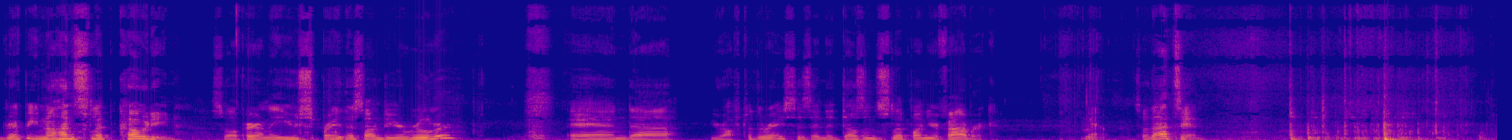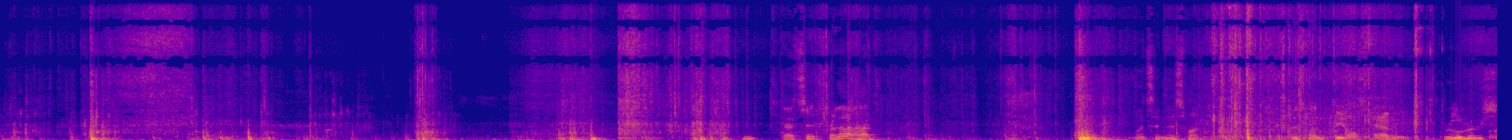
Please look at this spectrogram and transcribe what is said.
grippy non-slip coating. So apparently you spray this onto your ruler and uh, you're off to the races and it doesn't slip on your fabric. Yeah. So that's in. That's it for that. What's in this one? This one feels heavy. Rulers?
